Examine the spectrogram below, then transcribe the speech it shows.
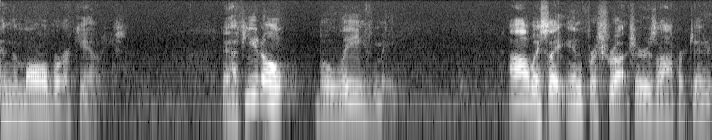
and the Marlboro counties. Now, if you don't believe me, I always say infrastructure is opportunity.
